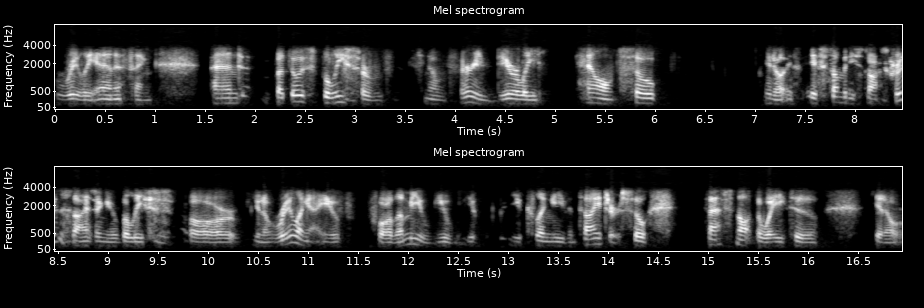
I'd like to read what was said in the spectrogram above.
really anything. And but those beliefs are you know very dearly held. So you know, if, if somebody starts criticizing your beliefs or you know railing at you for them, you you you you cling even tighter. So that's not the way to, you know,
